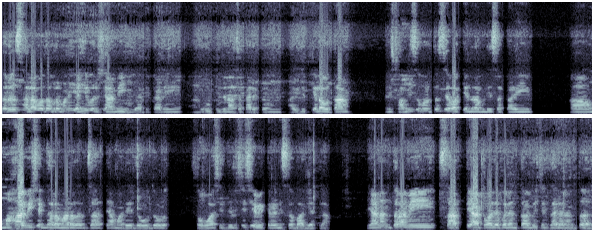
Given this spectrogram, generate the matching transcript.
तर सालाबादाप्रमाणे याही वर्षी आम्ही या ठिकाणी गुरुपूजनाचा कार्यक्रम आयोजित केला होता. आणि स्वामी समर्थ सेवा केंद्रामध्ये सकाळी महाअभिषेक झाला महाराजांचा. त्यामध्ये जवळजवळ सव्वाशे दीडशे सेवेकऱ्यांनी सहभाग घेतला. यानंतर आम्ही सात ते आठ वाजेपर्यंत अभिषेक झाल्यानंतर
